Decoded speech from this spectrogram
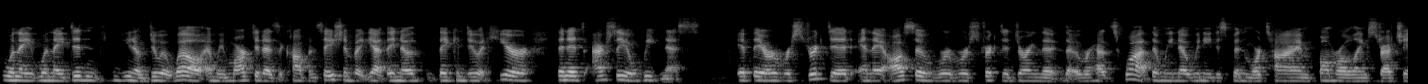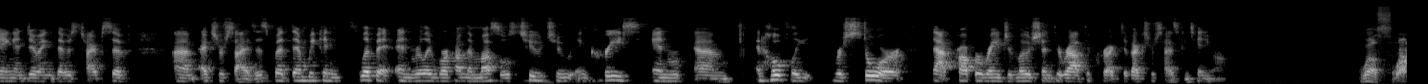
when they when they didn't you know do it well and we marked it as a compensation but yet they know they can do it here then it's actually a weakness if they are restricted and they also were restricted during the, the overhead squat, then we know we need to spend more time foam rolling, stretching, and doing those types of um, exercises. But then we can flip it and really work on the muscles too to increase and um, and hopefully restore that proper range of motion throughout the corrective exercise continuum. Well said.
